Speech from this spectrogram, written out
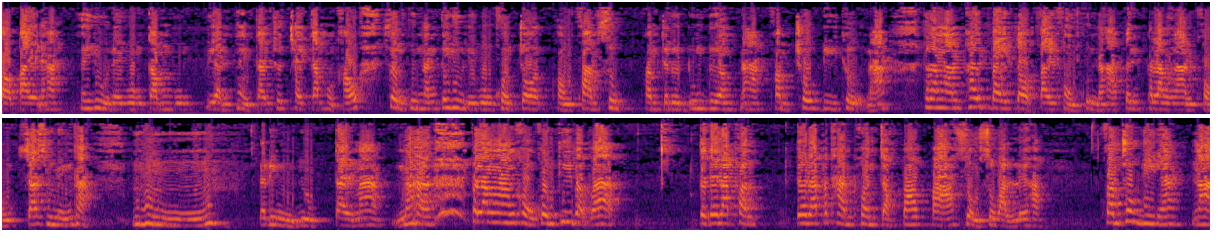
ต่อไปนะคะให้อยู่ในวงกรรมวงเวียนแห่งการชดใช้กรรมของเขา ส่วนคุณนั้นก็อยู่ในวงโคจรของความสุข ความเจริญรุ่งเรืองนะคะ ความโชคดีเถอะนะ พลังงานไพ่ใบต่อไปของคุณนะคะ เป็นพลังงานของ judgment ค่ะ อืกระดิ่งอยู่ไกลมากนะคะ พลังงานของคนที่แบบว่า จะได้รับพร ได้รับประทานพรจากป้าป้าส่งสวรรค์เลยค่ะ ความโชคดีเนี้ยนะ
